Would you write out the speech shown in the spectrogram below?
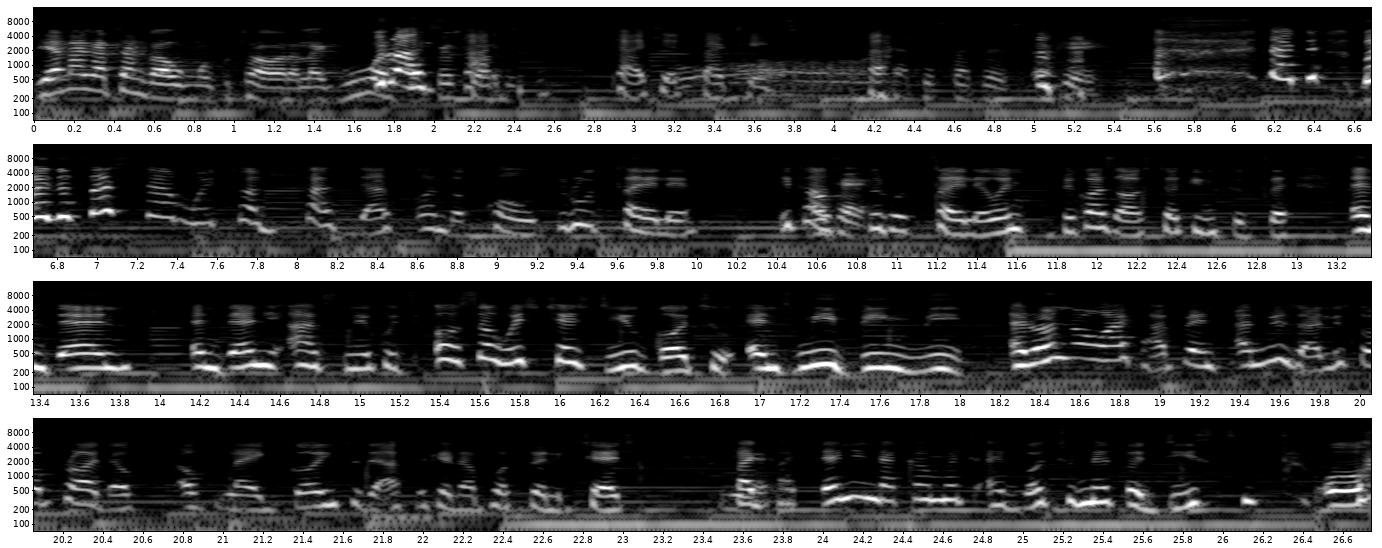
Diana gatanga umwe kutaura like who was It the first one? to- Tate. Tate started. Oh, Tate started. Okay. Tate. But the first time we talked, it was just on the call through Tele. It was Okay. through Tele when because I was talking to Tele, and then and then he asked me, "Kuti, "Oh, so which church do you go to?" And me being me, I don't know what happened. I'm usually so proud of of like going to the African Apostolic Church, but Yes. but then in the comment I go to Methodist or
